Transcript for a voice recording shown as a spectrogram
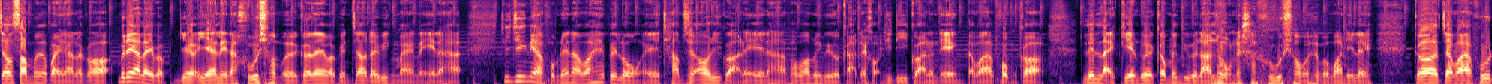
เจ้าซัมเมอร์ไปนะแล้วก็ไม่ได้อะไรแบบเยอะแยะเลยนะคุณผู้ชมเออก็ได้มาเป็นเจ้า Diving Max นั่นเองนะฮะจริงๆเนี่ยผมแนะนำว่าให้ไปลงไอ้ Time Trial ดีกว่านั่นเองนะฮะเพราะว่ามันมีโอกาสได้ของที่ดีกว่านั่นเอง แต่ว่าผมก็เล่นหลายเกมด้วยก็ไม่มีเวลาลงนะครับคุณผู้ชมเออประมาณนี้เลย ก็จะมาพูด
